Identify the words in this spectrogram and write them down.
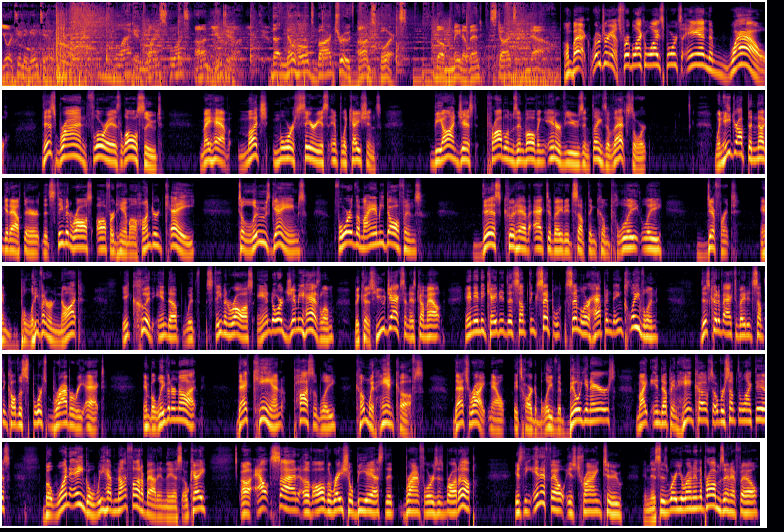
You're tuning into Black and White Sports on YouTube. The no holds barred truth on sports. The main event starts now. I'm back. Rodriguez for Black and White Sports. And wow, this Brian Flores lawsuit may have much more serious implications beyond just problems involving interviews and things of that sort. When he dropped the nugget out there that Stephen Ross offered him 100K to lose games for the Miami Dolphins, this could have activated something completely different. And believe it or not, it could end up with Stephen Ross and or Jimmy Haslam because Hue Jackson has come out and indicated that something simple, similar happened in Cleveland. This could have activated something called the Sports Bribery Act. And believe it or not, that can possibly come with handcuffs. That's right. Now, it's hard to believe that billionaires might end up in handcuffs over something like this. But one angle we have not thought about in this, okay? Uh, outside of all the racial BS that Brian Flores has brought up, is the NFL is trying to, and this is where you run into problems, NFL.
